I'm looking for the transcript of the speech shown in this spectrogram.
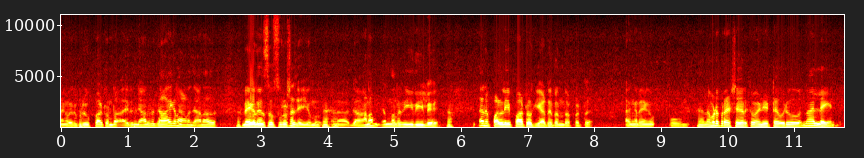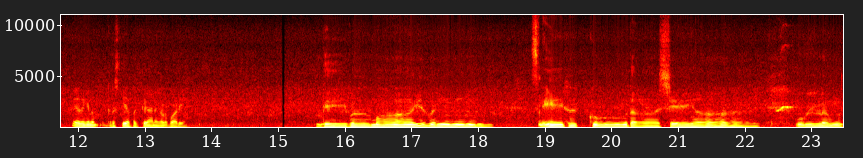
ഞങ്ങളൊരു ഗ്രൂപ്പായിട്ടുണ്ട്. അതിലും ഞാനൊരു ഗായകനാണ്. ഞാനത് മേഖലയിൽ ശുശ്രൂഷ ചെയ്യുന്നു. ഗാനം എന്നുള്ള രീതിയിൽ ഞാൻ പള്ളി പാട്ടൊക്കെ ആയിട്ട് ബന്ധപ്പെട്ട് അങ്ങനെ അങ്ങ് പോകുന്നു. നമ്മുടെ പ്രേക്ഷകർക്ക് വേണ്ടിയിട്ട് ഒരു നാല് ലൈൻ ഏതെങ്കിലും ക്രിസ്തീയ ഭക്തി ഗാനങ്ങൾ പാടിയോ? ദൈവമായവൻ സ്നേഹക്കൂതാശയായി ഉള്ളം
